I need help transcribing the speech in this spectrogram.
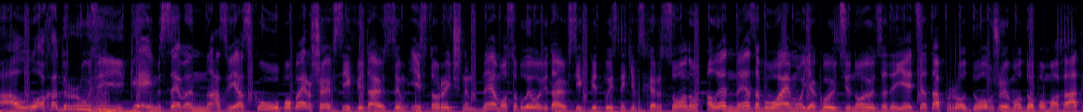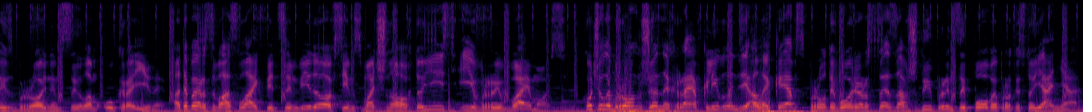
Алоха, друзі! Game 7 на зв'язку. По-перше, всіх вітаю з цим історичним днем. Особливо вітаю всіх підписників з Херсону, але не забуваємо, якою ціною це дається, та продовжуємо допомагати Збройним силам України. А тепер з вас лайк під цим відео. Всім смачного, хто їсть, і вриваємось. Хоч Леброн вже не грає в Клівленді, але Кевс проти Warriors – це завжди принципове протистояння.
